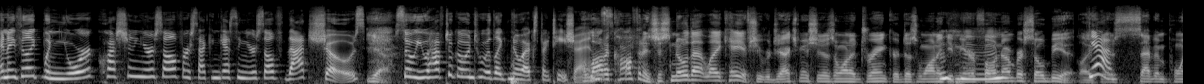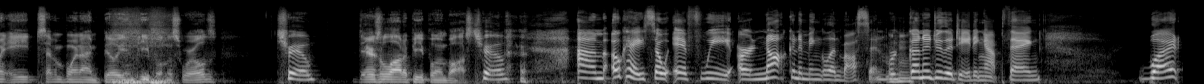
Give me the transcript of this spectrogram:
And I feel like when you're questioning yourself or second guessing yourself, that shows. Yeah. So you have to go into it with like no expectations. A lot of confidence. Just know that, like, hey, if she rejects me, she doesn't want to drink or doesn't want to give me her phone number, so be it. Like, Mm-hmm. Yeah. there's 7.8, 7.9 billion people in this world. True. There's a lot of people in Boston. True. um, okay, so if we are not going to mingle in Boston, we're Mm-hmm. going to do the dating app thing. What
